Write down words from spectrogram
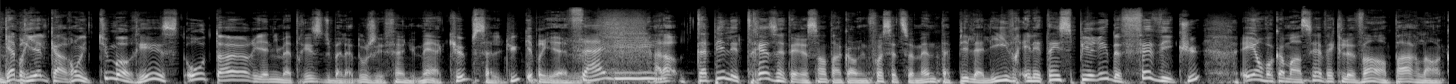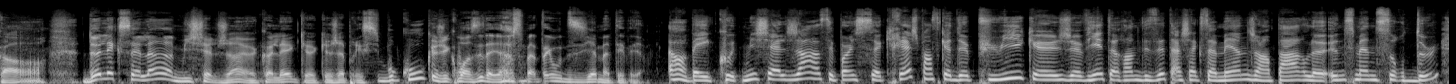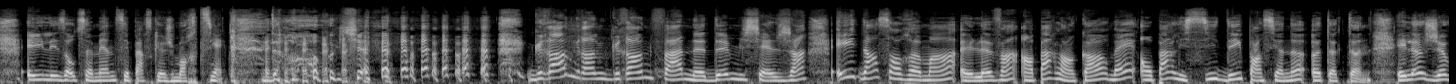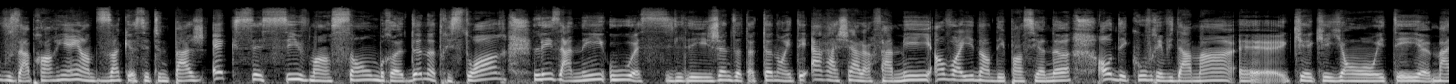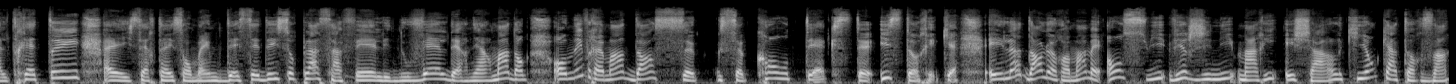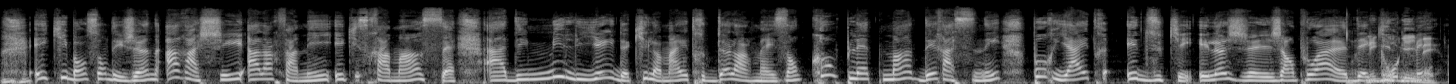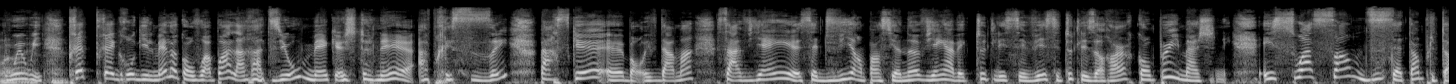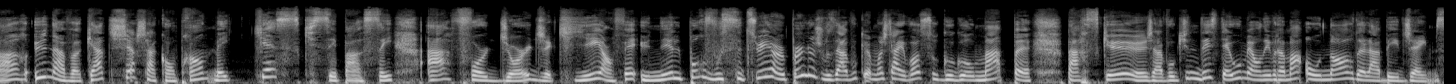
Gabrielle Caron est humoriste, auteure et animatrice du balado J'ai fait un humain à Cube. Salut Gabrielle. Salut. Alors, ta pile est très intéressante encore une fois cette semaine. Ta pile à livre. Elle est inspirée de faits vécus. Et on va commencer avec Le vent en parle encore. De l'excellent Michel Jean, un collègue que, que j'apprécie beaucoup, que j'ai croisé d'ailleurs ce matin au 10e à TVA. Ah ben écoute, Michel Jean, c'est pas un secret. Je pense que depuis que je viens te rendre visite à chaque semaine, j'en parle une semaine sur deux. Et les autres semaines, c'est parce que je m'en retiens. Donc... grande, grande, grande fan de Michel Jean. Et dans son roman euh, Le vent en parle encore, ben, on parle ici des pensionnats autochtones. Et là, je vous apprends rien en disant que c'est une page excessivement sombre de notre histoire. Les années où euh, les jeunes autochtones ont été arrachés à leur famille, envoyés dans des pensionnats. On découvre évidemment euh, qu'ils ont été euh, maltraités. Certains sont même décédés sur place. Ça fait les nouvelles dernièrement. Donc, on est vraiment dans ce, ce contexte historique. Et là, dans le roman, mais on suit Virginie, Marie et Charles qui ont 14 ans et qui, bon, sont des jeunes arrachés à leur famille et qui se ramassent à des milliers de kilomètres de leur maison, complètement déracinés pour y être Et là, je- j'emploie euh, des Les gros guillemets. Ouais, oui, ouais. oui. Très, très gros guillemets là qu'on voit pas à la radio, mais que je tenais à préciser parce que, euh, bon, évidemment, ça vient, euh, cette vie en pensionnat vient avec toutes les sévices et toutes les horreurs qu'on peut imaginer. Et 77 ans plus tard, une avocate cherche à comprendre, mais Qu'est-ce qui s'est passé à Fort George, qui est en fait une île pour vous situer un peu. Là, je vous avoue que moi, je suis allée voir sur Google Maps euh, parce que euh, j'avais aucune idée c'était où, mais on est vraiment au nord de la baie James.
